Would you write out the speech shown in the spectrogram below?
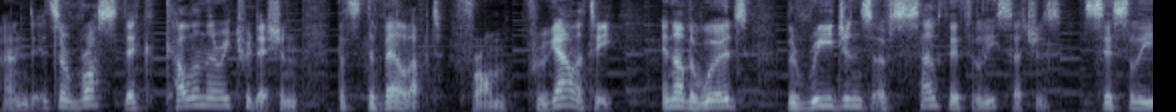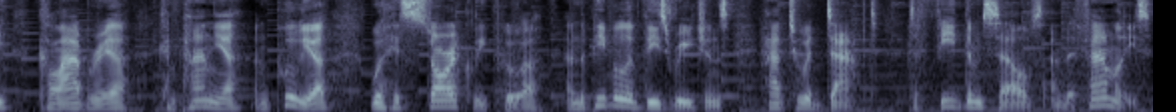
and it's a rustic culinary tradition that's developed from frugality. In other words, the regions of South Italy, such as Sicily, Calabria, Campania, and Puglia, were historically poor, and the people of these regions had to adapt to feed themselves and their families.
